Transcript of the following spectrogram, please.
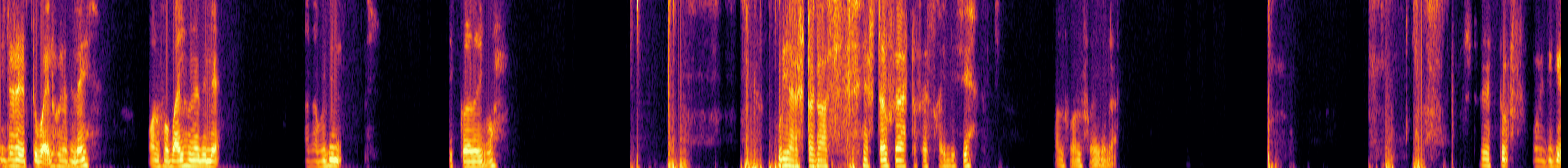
এটা একটু বাইল হয়ে দিলেই, অল্প বাইল হয়ে দিলে আগামী দিন ঠিক করা যাইব। ওই আর একটা গাছ, একটা উপরে একটা ফেস খাই দিছে। অল্প অল্প হয়ে গেল। একটু ওইদিকে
